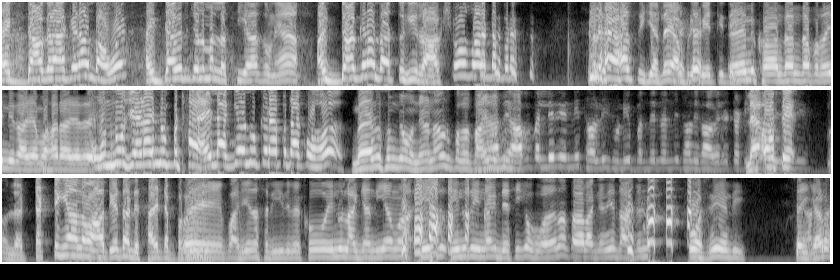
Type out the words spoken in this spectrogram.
ਐਡਾ ਗਲਾ ਕਿਹੜਾ ਹੁੰਦਾ ਓਏ? ਐਡਾ ਕਿ ਚਲੋ ਮੈਂ ਲੱਸੀ ਵਾਲਾ ਸੁਣਿਆ ਐਡਾ ਕਿਹੜਾ ਹੁੰਦਾ ਤੁਸੀਂ ਰਾਖਸ਼ੋ ਸਾਰਾ ਟੱਬਰ? ਲੈ ਹੱਸੀ ਜਾਂਦਾ ਆਪਣੀ ਬੇਇੱਜ਼ਤੀ ਤੇ। ਇਹਨੂੰ ਖਾਨਦਾਨ ਦਾ ਪਤਾ ਹੀ ਨਹੀਂ ਰਾਜਾ ਮਹਾਰਾਜਾ ਦਾ। ਉਹਨੂੰ ਜਿਹੜਾ ਇਹਨੂੰ ਬਿਠਾਇਆ ਹੀ ਲੱਗ ਗਿਆ ਉਹਨੂੰ ਕਿਹੜਾ ਪਤਾ ਕੋਹ ਮੈਂ ਇਹਨੂੰ ਸਮਝਾਉਂਦਿਆ ਨਾ ਉਹਨੂੰ ਪਤਾ ਤਾਂ ਹੀ ਤੇ ਆਪ ਪਹਿਲੇ ਰੀ ਇੰਨੀ ਥਾਲੀ ਸੁਣੀ ਬੰਦੇ ਨੇ ਇੰਨੀ ਥਾਲੀ ਖਾ ਕੇ ਟੱਟੀ ਲੈ ਉਹ ਤੇ ਲੈ ਟੱਟੀਆਂ ਲਵਾਤੀਆਂ ਤੁਹਾਡੇ ਸਾਰੇ ਟੱਬਰ ਨੂੰ। ਓਏ ਭਾਜੀ ਇਹਦਾ ਸਰੀਰ ਵੇਖੋ ਇਹਨੂੰ ਲੱਗ ਜਾਂਦੀਆਂ ਵਾ। ਇਹ ਇਹਨੂੰ ਤਾਂ ਇੰਨਾ ਕਿ ਦੇਸੀ ਘਿਓ ਖਵਾਦਾ ਨਾ ਤਾਂ ਲੱਗ ਜਾਂਦੀਆਂ ਦੱਸ ਦਿਨ ਹੋਸ਼ ਨਹੀਂ ਰਹਿੰਦੀ ਸਹੀ ਗੱਲ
